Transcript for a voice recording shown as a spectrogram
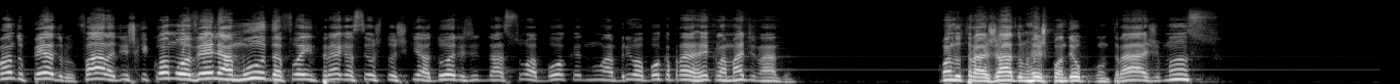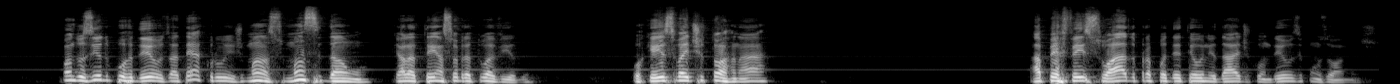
Quando Pedro fala, diz que como ovelha muda foi entregue a seus tosqueadores e da sua boca não abriu a boca para reclamar de nada. Quando trajado não respondeu com traje, manso. Conduzido por Deus até a cruz, manso, mansidão que ela tenha sobre a tua vida. Porque isso vai te tornar aperfeiçoado para poder ter unidade com Deus e com os homens.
